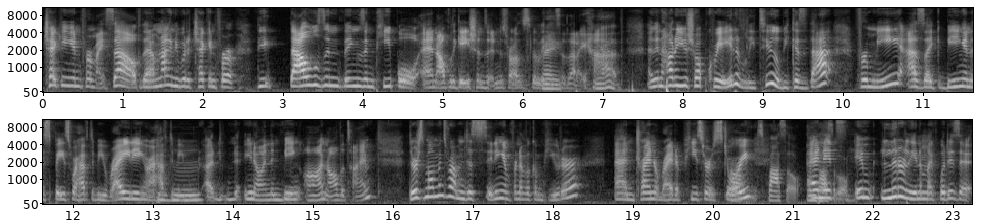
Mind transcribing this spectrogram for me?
checking in for myself, then I'm not going to be able to check in for the thousand things and people and obligations and responsibilities right. that I have. Yeah. And then how do you show up creatively too? Because that for me as like being in a space where I have to be writing or I have mm-hmm. to be mm-hmm. uh, you know and then being on all the time. There's moments where I'm just sitting in front of a computer and trying to write a piece or a story. Oh, it's possible. And it's Im- literally and I'm like what is it?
